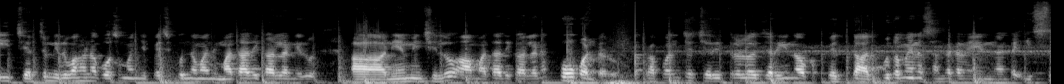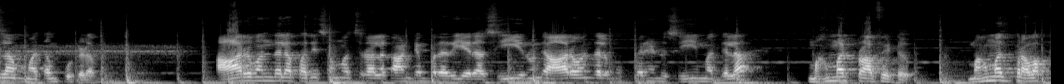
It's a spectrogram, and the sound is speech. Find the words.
ఈ చర్చ్ నిర్వహణ కోసం అని చెప్పేసి కొంతమంది మతాధికారులను నిరు ఆ, నియమించిలో ఆ మతాధికారులని పోప్ అంటారు. ప్రపంచ చరిత్రలో జరిగిన ఒక పెద్ద అద్భుతమైన సంఘటన ఏంటంటే ఇస్లాం మతం పుట్టడం. ఆరు వందల పది సంవత్సరాల కాంటెంపరీ ఎరా సిఈ నుండి ఆరు వందల ముప్పై రెండు సిఈ మధ్యలో మహమ్మద్ ప్రాఫిట్ మహమ్మద్ ప్రవక్త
